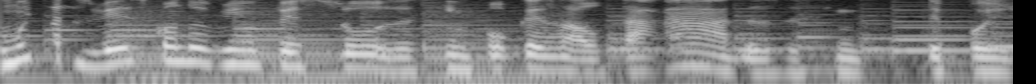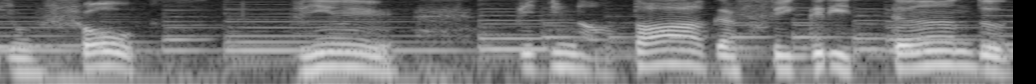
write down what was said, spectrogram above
muitas vezes quando vinham pessoas assim um pouco exaltadas assim depois de um show, vinham pedindo autógrafo e gritando,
